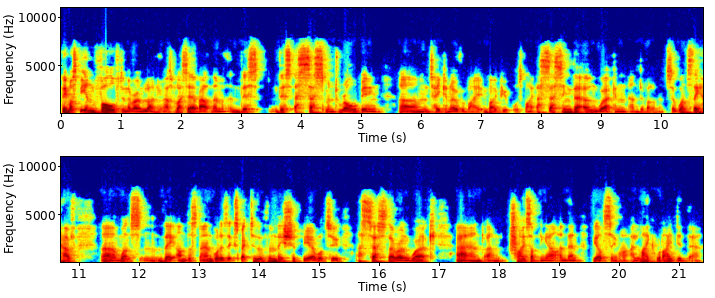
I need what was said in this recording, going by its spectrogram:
they must be involved in their own learning. That's what I say about them. This this assessment role being um, taken over by by pupils by assessing their own work and, and development. So once they have, uh, once they understand what is expected of them, they should be able to assess their own work and um, try something out and then be able to say, well, I like what I did there.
